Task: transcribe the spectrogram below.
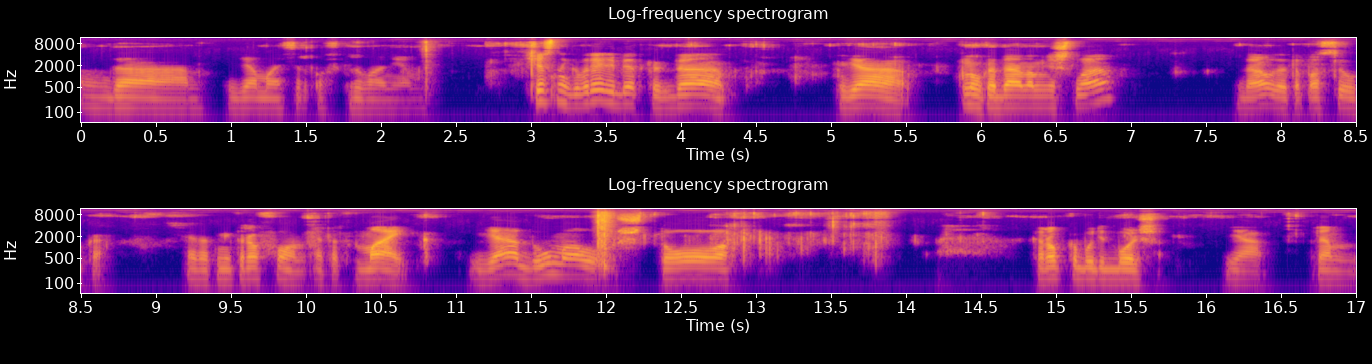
Да, я мастер по вскрываниям. Честно говоря, ребят, когда я, ну, когда она мне шла, да, вот эта посылка, этот микрофон, этот майк, я думал, что коробка будет больше. Я прям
